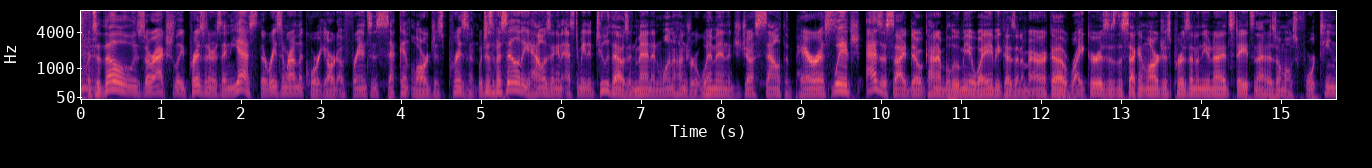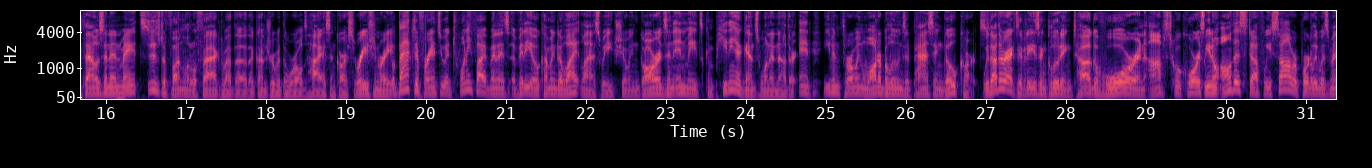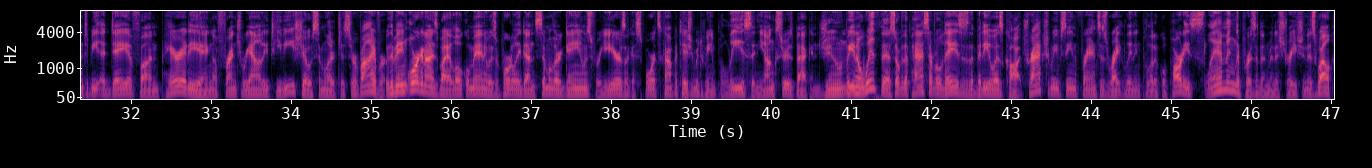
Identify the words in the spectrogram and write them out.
So those are actually prisoners, and yes, they're racing around the courtyard of France's second largest prison, which is a facility housing an estimated 2,000 men and 100 women. It's just south of Paris, which, as a side note, kind of blew me away because in America, Rikers is the second largest prison in the United States, and that has almost 14,000 inmates. Just a fun little fact about the, the country with the world's highest incarceration rate. But back to France, you had 25 minutes of video coming to light last week showing guards and inmates competing against one another and even throwing water balloons at passing go karts. With other activities including tug of war and obstacle course, you know, all this stuff we saw reportedly was meant to be a day of fun parodying a French reality TV show similar to Survivor, with it being organized by a local man who has reportedly done similar games for years, like a sports competition between police and youngsters back in June. But you know, with this, over the past several days, as the video has caught traction, we've seen France's right leaning political parties slamming the prison administration as well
